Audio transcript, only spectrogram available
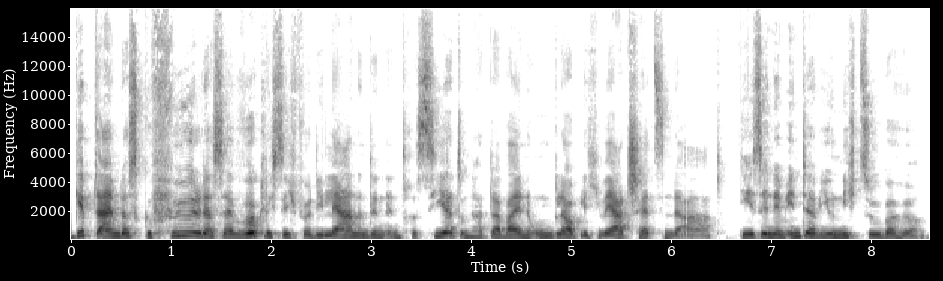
gibt einem das Gefühl, dass er wirklich sich für die Lernenden interessiert und hat dabei eine unglaublich wertschätzende Art. Die ist in dem Interview nicht zu überhören.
